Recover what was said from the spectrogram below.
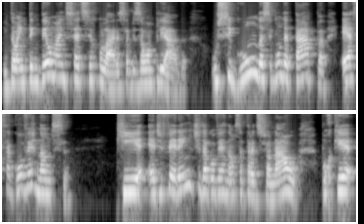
Então, é entender o mindset circular, essa visão ampliada. O segundo, a segunda etapa é essa governança, que é diferente da governança tradicional, porque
